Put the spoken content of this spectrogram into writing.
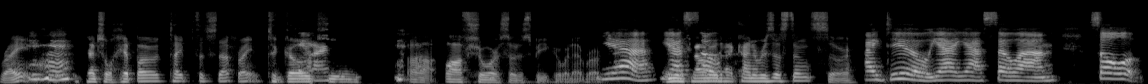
right, mm-hmm. potential HIPAA type of stuff, right, to go to uh, offshore, so to speak, or whatever. Yeah, yeah. So, that kind of resistance, or I do. Yeah, yeah. So, um, so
